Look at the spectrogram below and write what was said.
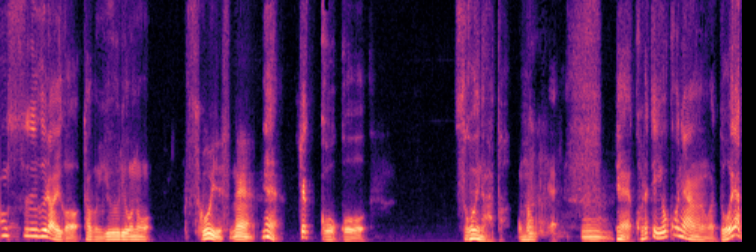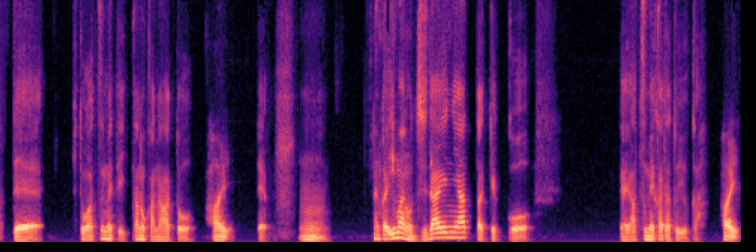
半数ぐらいが多分有料の、すごいですね。ね、結構こう、すごいなと思って。うん。で、これって横にゃんはどうやって人を集めていったのかなと、はい。うん。なんか今の時代に合った結構、えー集め方というか、はい。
